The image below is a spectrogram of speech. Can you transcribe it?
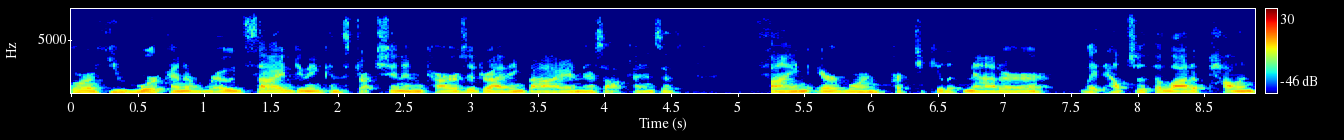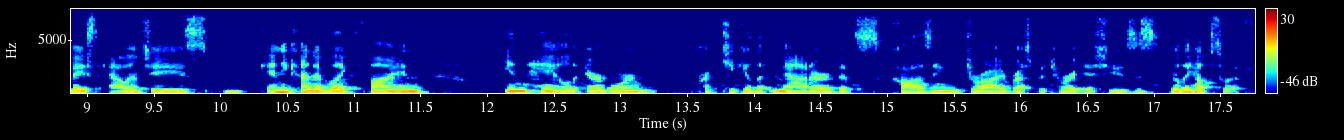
or if you work on a roadside doing construction and cars are driving by and there's all kinds of fine airborne particulate matter. It helps with a lot of pollen based allergies, any kind of like fine inhaled airborne particulate matter that's causing dry respiratory issues. This really helps with.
